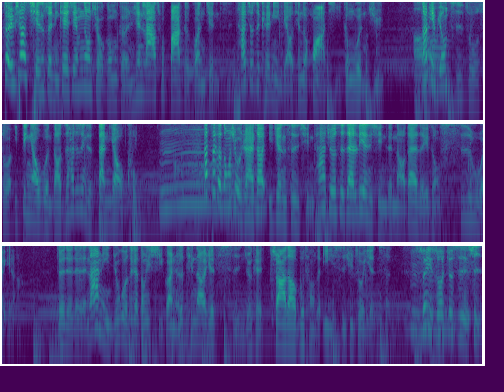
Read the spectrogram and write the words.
对，像潜水，你可以先用九宫格，你先拉出八个关键字，它就是可以你聊天的话题跟问句，然后你也不用执着说一定要问到，只是它就是你的弹药库。嗯，那这个东西我觉得还是要一件事情，它就是在练习你的脑袋的一种思维啦。对对对对，那你如果这个东西习惯，你就听到一些词，你就可以抓到不同的意思去做延伸。嗯、所以说，就是是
